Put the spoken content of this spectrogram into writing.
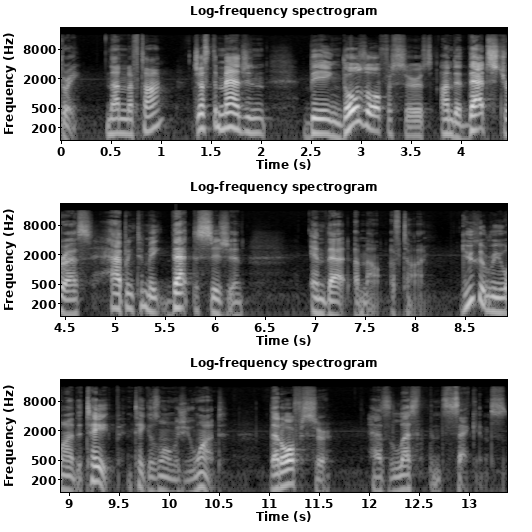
three. Not enough time? Just imagine being those officers under that stress, having to make that decision in that amount of time. You can rewind the tape and take as long as you want. That officer has less than seconds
